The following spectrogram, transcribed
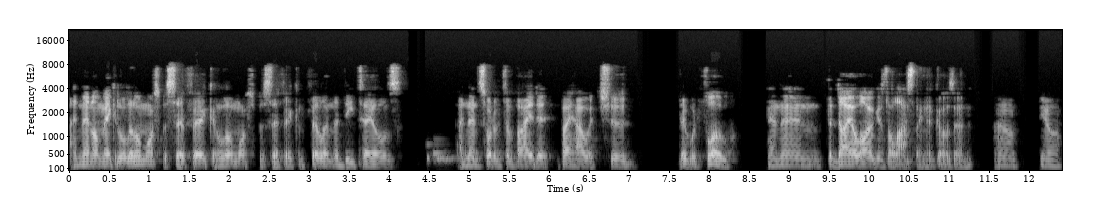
and then I'll make it a little more specific and a little more specific and fill in the details, and then sort of divide it by how it should it would flow. And then the dialogue is the last thing that goes in. Um, you know,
